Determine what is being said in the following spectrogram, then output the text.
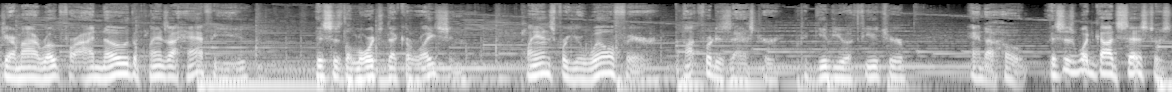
Jeremiah wrote, For I know the plans I have for you. This is the Lord's declaration plans for your welfare, not for disaster, to give you a future and a hope. This is what God says to us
